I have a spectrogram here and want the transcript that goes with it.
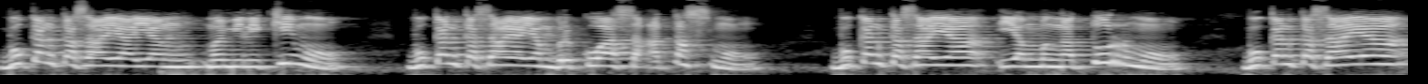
Bukankah saya yang memilikimu? Bukankah saya yang berkuasa atasmu? Bukankah saya yang mengaturmu? Bukankah saya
